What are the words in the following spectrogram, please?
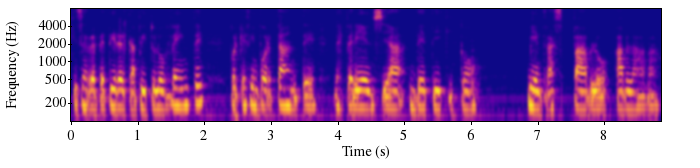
Quise repetir el capítulo 20 porque es importante la experiencia de Tíquico mientras Pablo hablaba.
